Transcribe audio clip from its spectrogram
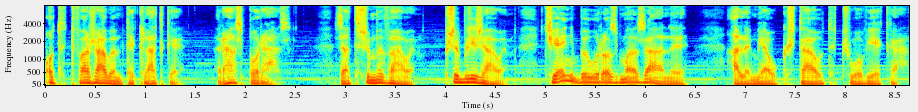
Odtwarzałem tę klatkę raz po raz. Zatrzymywałem, przybliżałem. Cień był rozmazany, ale miał kształt człowieka.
